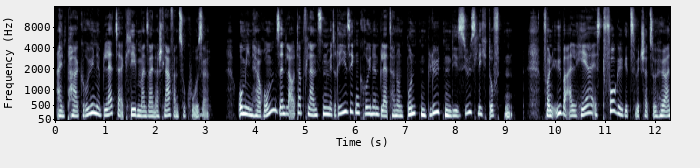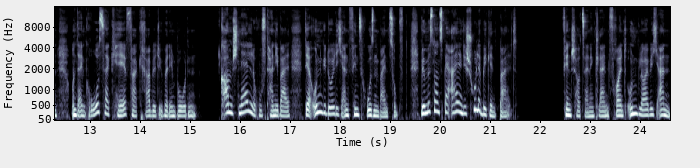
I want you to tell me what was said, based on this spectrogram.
Ein paar grüne Blätter kleben an seiner Schlafanzughose. Um ihn herum sind lauter Pflanzen mit riesigen grünen Blättern und bunten Blüten, die süßlich duften. Von überall her ist Vogelgezwitscher zu hören und ein großer Käfer krabbelt über den Boden. Komm schnell, ruft Hannibal, der ungeduldig an Finns Hosenbein zupft. Wir müssen uns beeilen, die Schule beginnt bald. Finn schaut seinen kleinen Freund ungläubig an.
